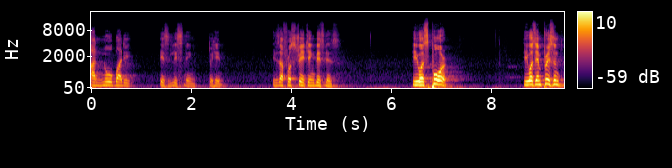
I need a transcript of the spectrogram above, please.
and nobody is listening to him. It is a frustrating business. He was poor. He was imprisoned.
